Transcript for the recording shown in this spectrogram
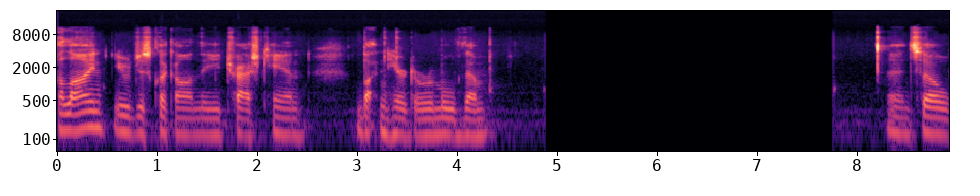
a line, you would just click on the trash can button here to remove them. And so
